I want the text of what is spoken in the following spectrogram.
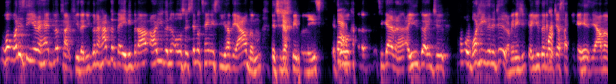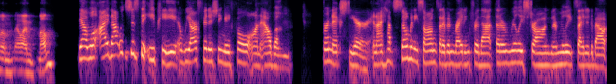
what what does the year ahead look like for you then? You're going to have the baby, but are, are you going to also simultaneously you have the album that's just been released? It's Yeah. all kind of together. Are you going to? What are you going to do? I mean, is, are you going to Yeah. be just like, okay, here's the album, and now I'm mum? Yeah, well, I that was just the EP, and we are finishing a full on album for next year. And I have so many songs that I've been writing for that that are really strong that I'm really excited about.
